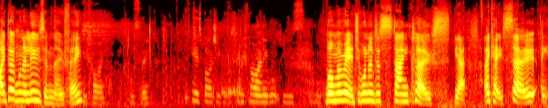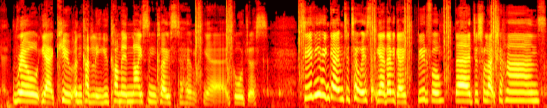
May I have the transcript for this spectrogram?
I don't want to lose him though, Faye. He's fine, honestly. He is bargy, but he'll be fine. He won't be. Well, Maria, do you want to just stand close? Yeah. Okay, so eh, real, yeah, cute and cuddly. You come in nice and close to him. Yeah, gorgeous. See if you can get him to tilt his, yeah, there we go. Beautiful. There, just relax your hands.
